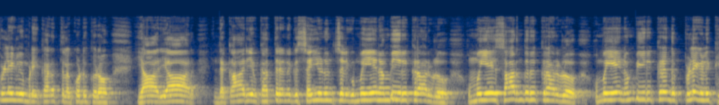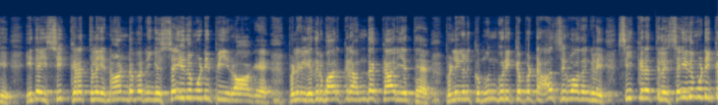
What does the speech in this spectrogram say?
பிள்ளைகளை உடைய கரத்தில் கொடுக்கிறோம். யார் யார் இந்த காரியம் கத்திர எனக்கு செய்யணும்னு சொல்லி உண்மையே நம்பி இருக்கிறார்களோ? உண்மையே சார்ந்து இருக்கிறார்களோ? உண்மையே நம்பி இருக்கிற இந்த பிள்ளைகளுக்கு இதை சீக்கிரத்தில் என் ஆண்டவர் நீங்கள் செய்து முடிப்பீராக. பிள்ளைகள் எதிர்பார்க்கிற அந்த காரியத்தை பிள்ளைகளுக்கு முன்குறிக்கப்பட்ட ஆசீர்வாதங்களை சீக்கிரத்தில் செய்து முடிக்க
